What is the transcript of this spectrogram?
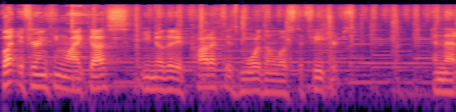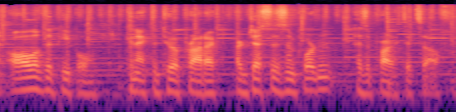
But if you're anything like us, you know that a product is more than a list of features, and that all of the people connected to a product are just as important as the product itself.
